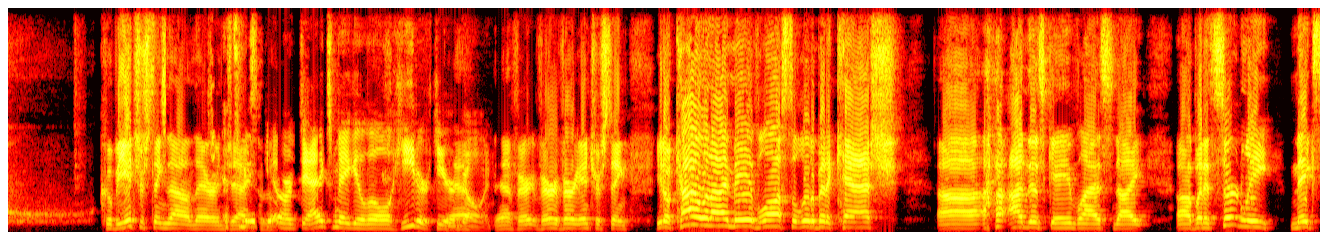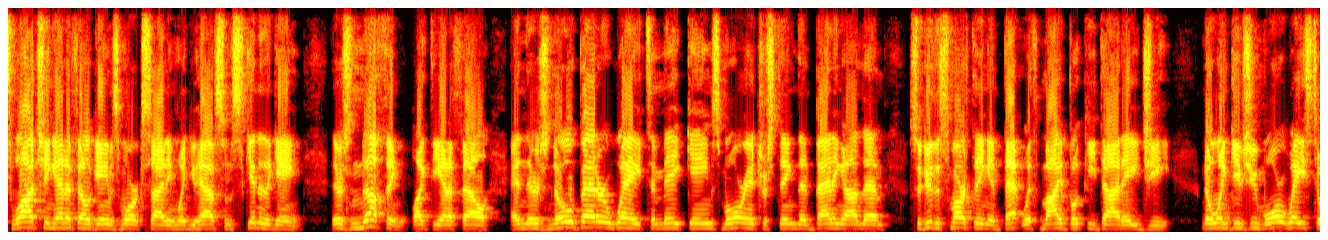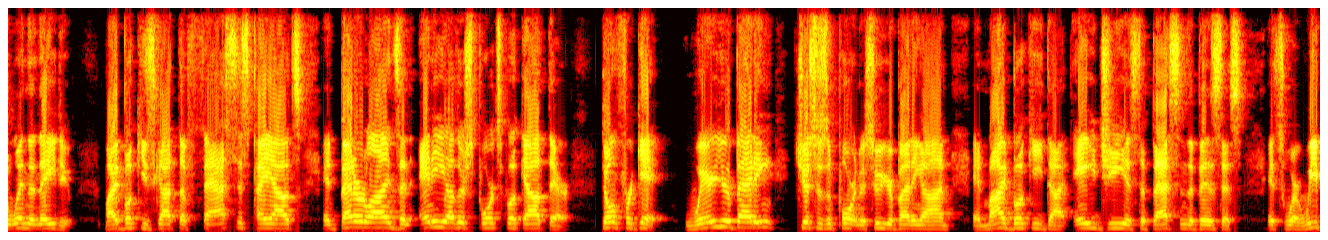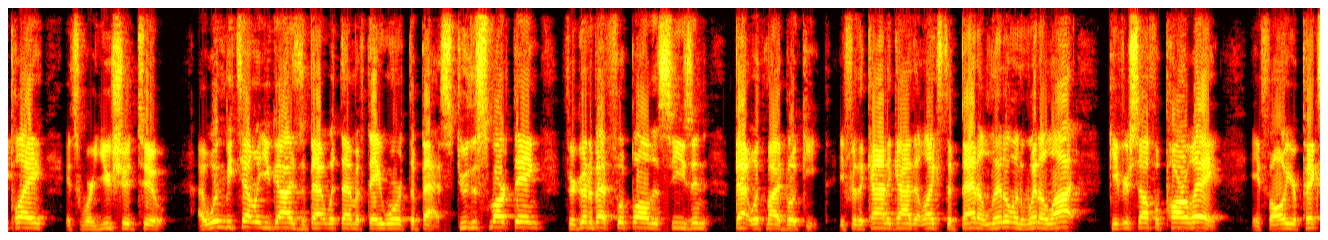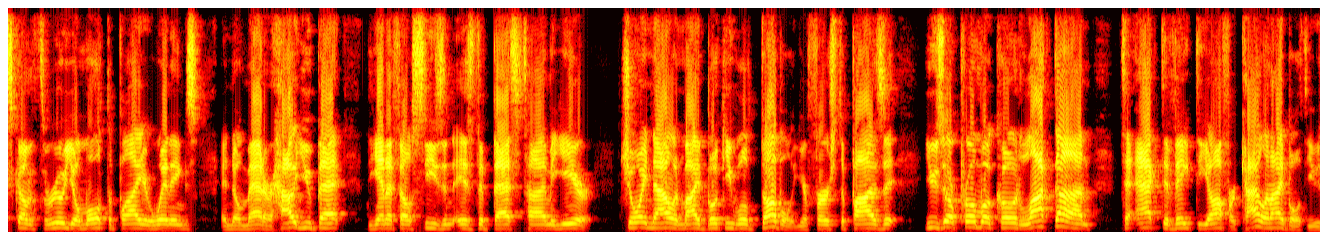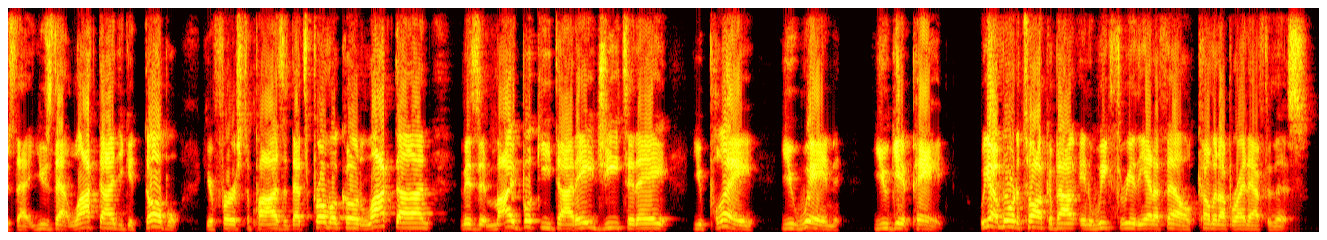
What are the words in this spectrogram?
could be interesting down there in It's jacksonville making- Our Jags may get a little heater here yeah, going. Yeah, very, very, very interesting. You know, Kyle and I may have lost a little bit of cash uh, on this game last night, uh, but it certainly makes watching NFL games more exciting when you have some skin in the game. There's nothing like the NFL, and there's no better way to make games more interesting than betting on them. So do the smart thing and bet with mybookie.ag. No one gives you more ways to win than they do. MyBookie's got the fastest payouts and better lines than any other sports book out there. Don't forget, where you're betting just as important as who you're betting on, and mybookie.ag is the best in the business. It's where we play, it's where you should too. I wouldn't be telling you guys to bet with them if they weren't the best. Do the smart thing. If you're going to bet football this season, bet with my bookie. If you're the kind of guy that likes to bet a little and win a lot, give yourself a parlay. If all your picks come through, you'll multiply your winnings. And no matter how you bet, the NFL season is the best time of year. Join now, and my bookie will double your first deposit. Use our promo code Locked On to activate the offer. Kyle and I both use that. Use that Locked On, you get double your first deposit. That's promo code Locked On. Visit mybookie.ag today. You play, you win, you get paid. We got more to talk about in week three of the NFL coming up right after this.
